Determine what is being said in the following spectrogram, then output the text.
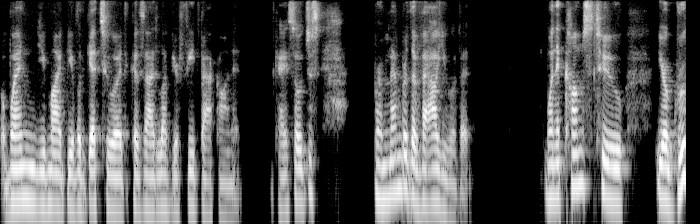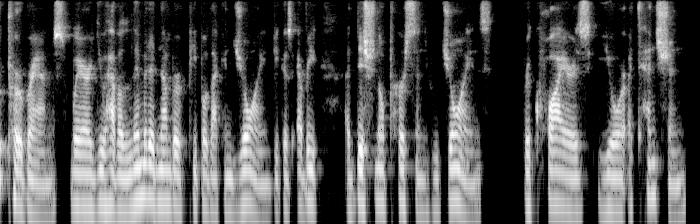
when you might be able to get to it because I'd love your feedback on it. Okay, so just remember the value of it. When it comes to your group programs where you have a limited number of people that can join because every additional person who joins requires your attention.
